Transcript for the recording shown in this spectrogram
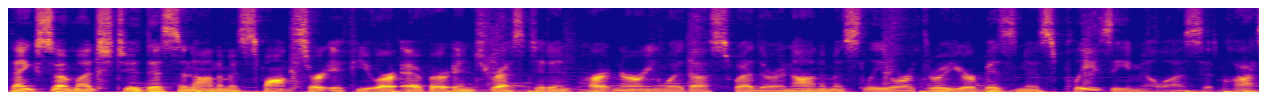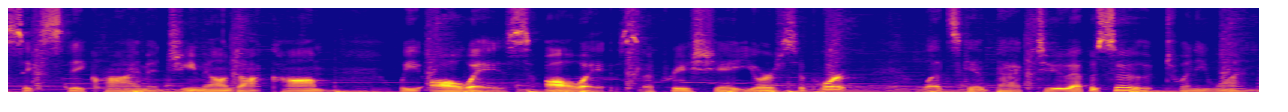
Thanks so much to this anonymous sponsor. If you are ever interested in partnering with us, whether anonymously or through your business, please email us at classiccitycrime at gmail.com. We always, always appreciate your support. Let's get back to episode 21.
